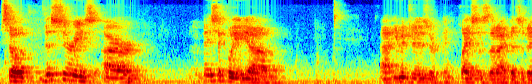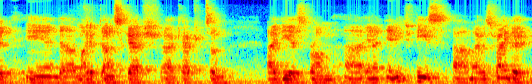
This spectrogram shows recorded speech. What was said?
So this series are basically um, uh, images or places that I visited and uh, might have done a sketch, uh, captured some ideas from. Uh, in, in, each piece, um, I was trying to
